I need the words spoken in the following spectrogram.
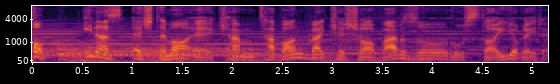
خب این از اجتماع کمتوان و کشاورز و روستایی و غیره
